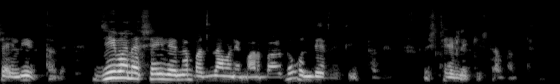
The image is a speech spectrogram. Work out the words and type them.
ಶೈಲಿ ಇರ್ತದೆ. ಜೀವನ ಶೈಲಿಯನ್ನ ಬದಲಾವಣೆ ಮಾಡಬಾರ್ದು. ಒಂದೇ ರೀತಿ ಇರ್ತದೆ. ಅಷ್ಟು ಹೇಳಲಿಕ್ಕೆ ಇಷ್ಟಪಡ್ತೇನೆ.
